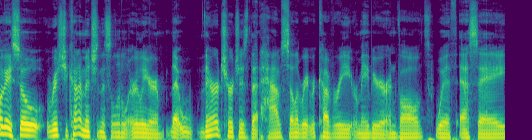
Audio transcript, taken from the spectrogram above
Okay, so Rich, you kind of mentioned this a little earlier that w- there are churches that have Celebrate Recovery or maybe are involved with SA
